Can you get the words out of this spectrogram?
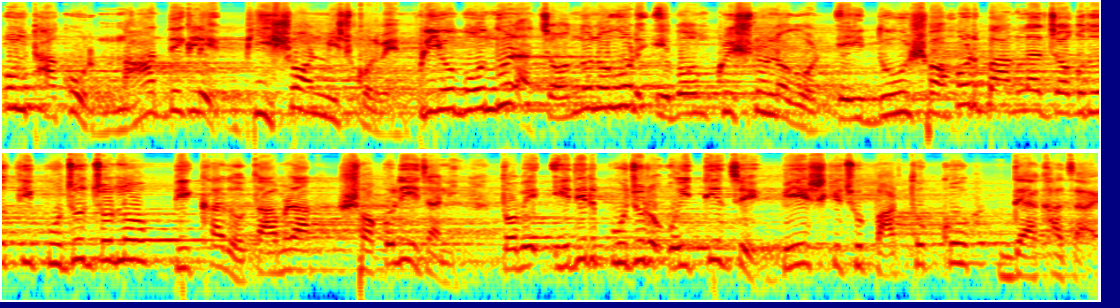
কোন ঠাকুর না দেখলে ভীষণ মিস করবেন। প্রিয় বন্ধুরা, চন্দ্রনগর এবং কৃষ্ণনগর এই দু শহর বাংলার জগদ্ধাত্রী পুজোর জন্য বিখ্যাত, তা আমরা সকলেই জানি। তবে এদের পুজোর ঐতিহ্যে বেশ কিছু পার্থক্য দেখা যায়।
